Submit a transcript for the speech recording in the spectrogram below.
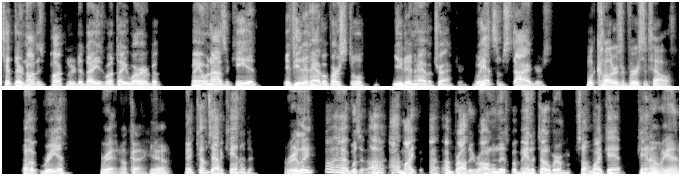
t- they're not as popular today as what they were, but man, when I was a kid, if you didn't have a versatile, you didn't have a tractor. We had some Steigers, What colors are versatile? uh, red. Red. Okay. Yeah. It comes out of Canada. Really? Oh, yeah, was it? I, I might, I, I'm probably wrong on this, but Manitoba or something like that. Canada. Oh yeah.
